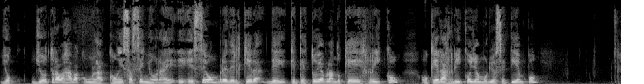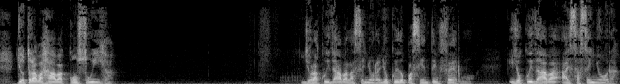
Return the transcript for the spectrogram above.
Yo, yo trabajaba con, la, con esa señora, e, e, ese hombre del que, era, de, que te estoy hablando que es rico, o que era rico, ya murió hace tiempo. Yo trabajaba con su hija. Yo la cuidaba la señora, yo cuido paciente enfermo y yo cuidaba a esa señora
